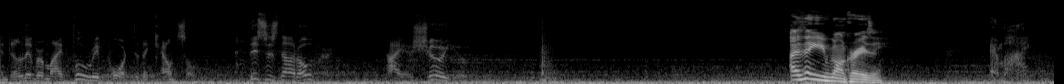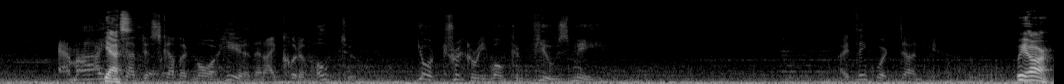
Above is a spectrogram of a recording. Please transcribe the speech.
and deliver my full report to the Council. This is not over. I assure you. I think you've gone crazy. Am I? Am I? Yes. I've discovered more here than I could have hoped to. Your trickery won't confuse me. I think we're done here. We are.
